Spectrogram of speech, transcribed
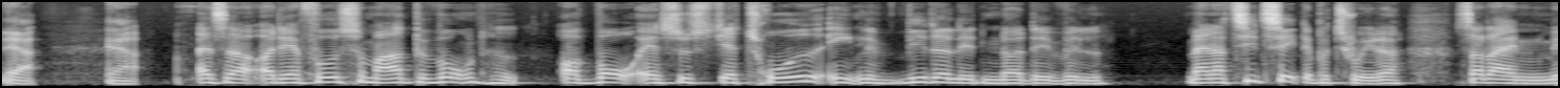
Ja, ja. Altså, og det har fået så meget bevågenhed. Og hvor jeg synes, jeg troede egentlig vidderligt, når det vil... Man har tit set det på Twitter. Så er der en,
